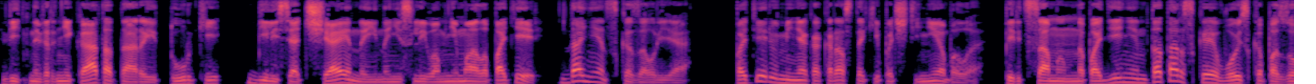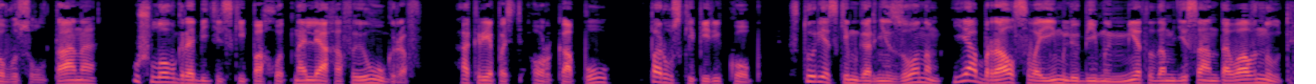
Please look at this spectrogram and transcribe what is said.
Ведь наверняка татары и турки бились отчаянно и нанесли вам немало потерь. Да нет, сказал я. Потерь у меня как раз-таки почти не было. Перед самым нападением татарское войско по зову султана ушло в грабительский поход на ляхов и угров, а крепость Оркапу, по-русски Перекоп, с турецким гарнизоном я брал своим любимым методом десанта вовнутрь.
